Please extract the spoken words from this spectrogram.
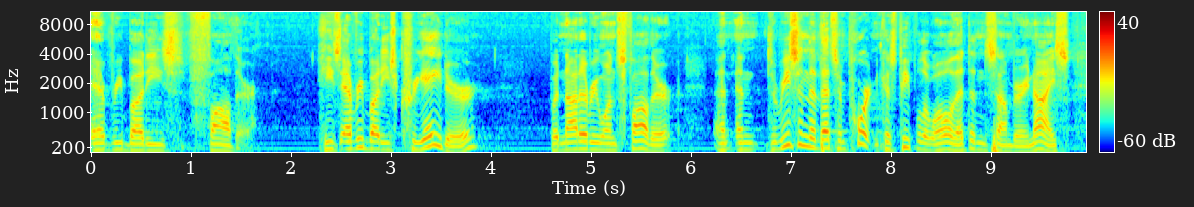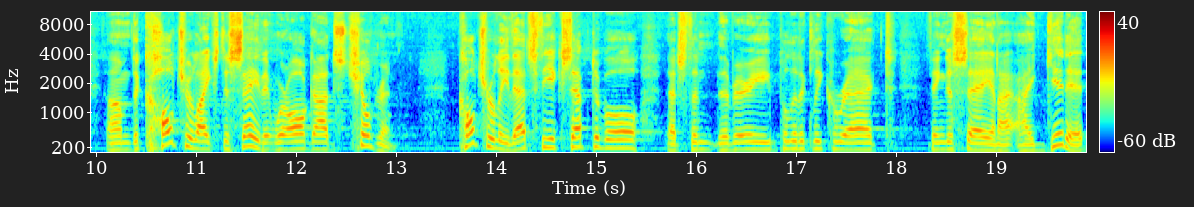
everybody's father. He's everybody's creator, but not everyone's father. And, and the reason that that's important, because people are, well, oh, that doesn't sound very nice. Um, the culture likes to say that we're all God's children. Culturally, that's the acceptable, that's the, the very politically correct thing to say, and I, I get it.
